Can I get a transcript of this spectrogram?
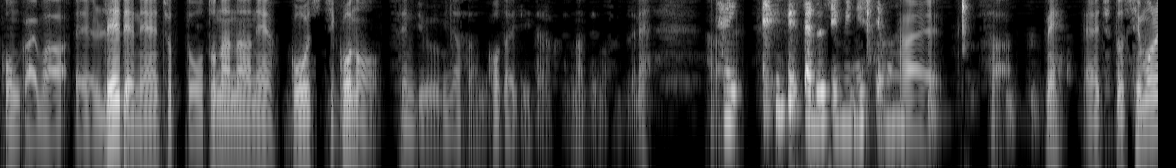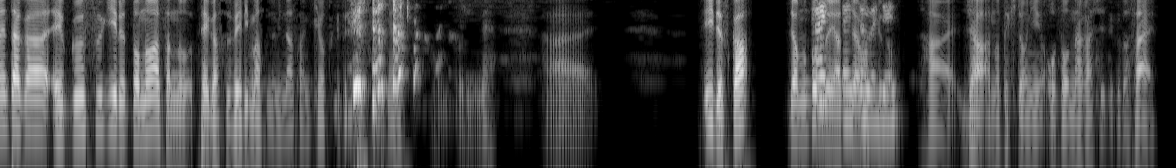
今回は、えー、レでね、ちょっと大人なね、五七五の川柳を皆さんに答えていただくとなってますんでね。はい。楽しみにしてます。はい。さあ、ね、えーちょっと下ネタがエグすぎるとノアさんの手が滑りますので皆さん気をつけてくださいね。本当にね。はい。いいですか？じゃあもうどんどんやっちゃいますけど。はいはい。じゃあ、あの、適当に音を流していってください。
